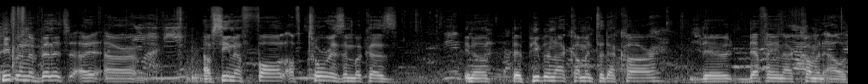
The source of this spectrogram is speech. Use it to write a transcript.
people in the village uh, are. I've seen a fall of tourism because, you know, the people are not coming to Dakar. They're definitely not coming out.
